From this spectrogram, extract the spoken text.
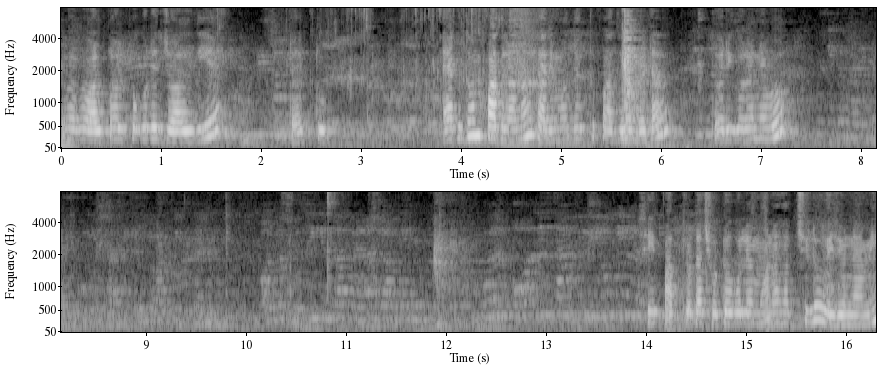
এভাবে অল্প অল্প করে জল দিয়ে এটা একটু একদম পাতলা না, তার মধ্যে একটু পাতলা বেটার তৈরি করে নেব। সেই পাত্রটা ছোট বলে মনে হচ্ছিল, ওই জন্য আমি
